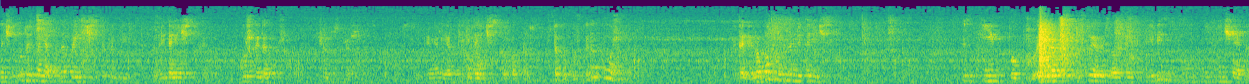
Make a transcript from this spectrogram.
начну, ну то есть понятно, да, поэтическое, риторическое. Кошка это кошка. Что же спрашивать? Например, я риторического вопроса. Что такое кошка? Это кошка. Это вопрос именно риторический. И это телевизор нечаянно.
